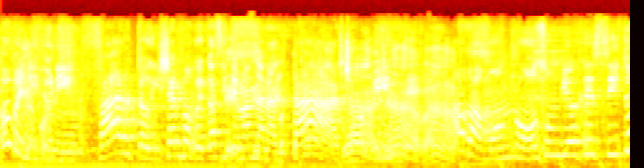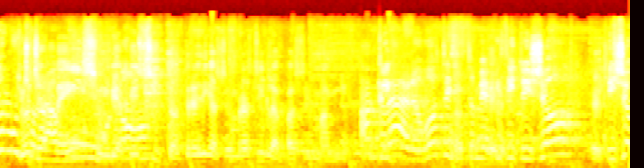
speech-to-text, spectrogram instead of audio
Vos venís de un infarto, Guillermo, que casi te mandan al tacho, ya, ¿viste? ya. Hagámonos un viajecito, es mucho Yo ya me hice un viajecito, tres días en Brasil, la pasé magnífico. Ah, claro, vos te hiciste un viajecito. ¿Y yo? ¿Y yo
